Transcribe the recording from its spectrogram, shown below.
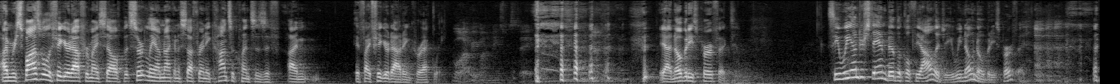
I'm responsible to figure it out for myself, but certainly I'm not going to suffer any consequences if I'm if I figure it out incorrectly. Well, everyone makes mistakes. Yeah, nobody's perfect. See, we understand biblical theology. We know nobody's perfect.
